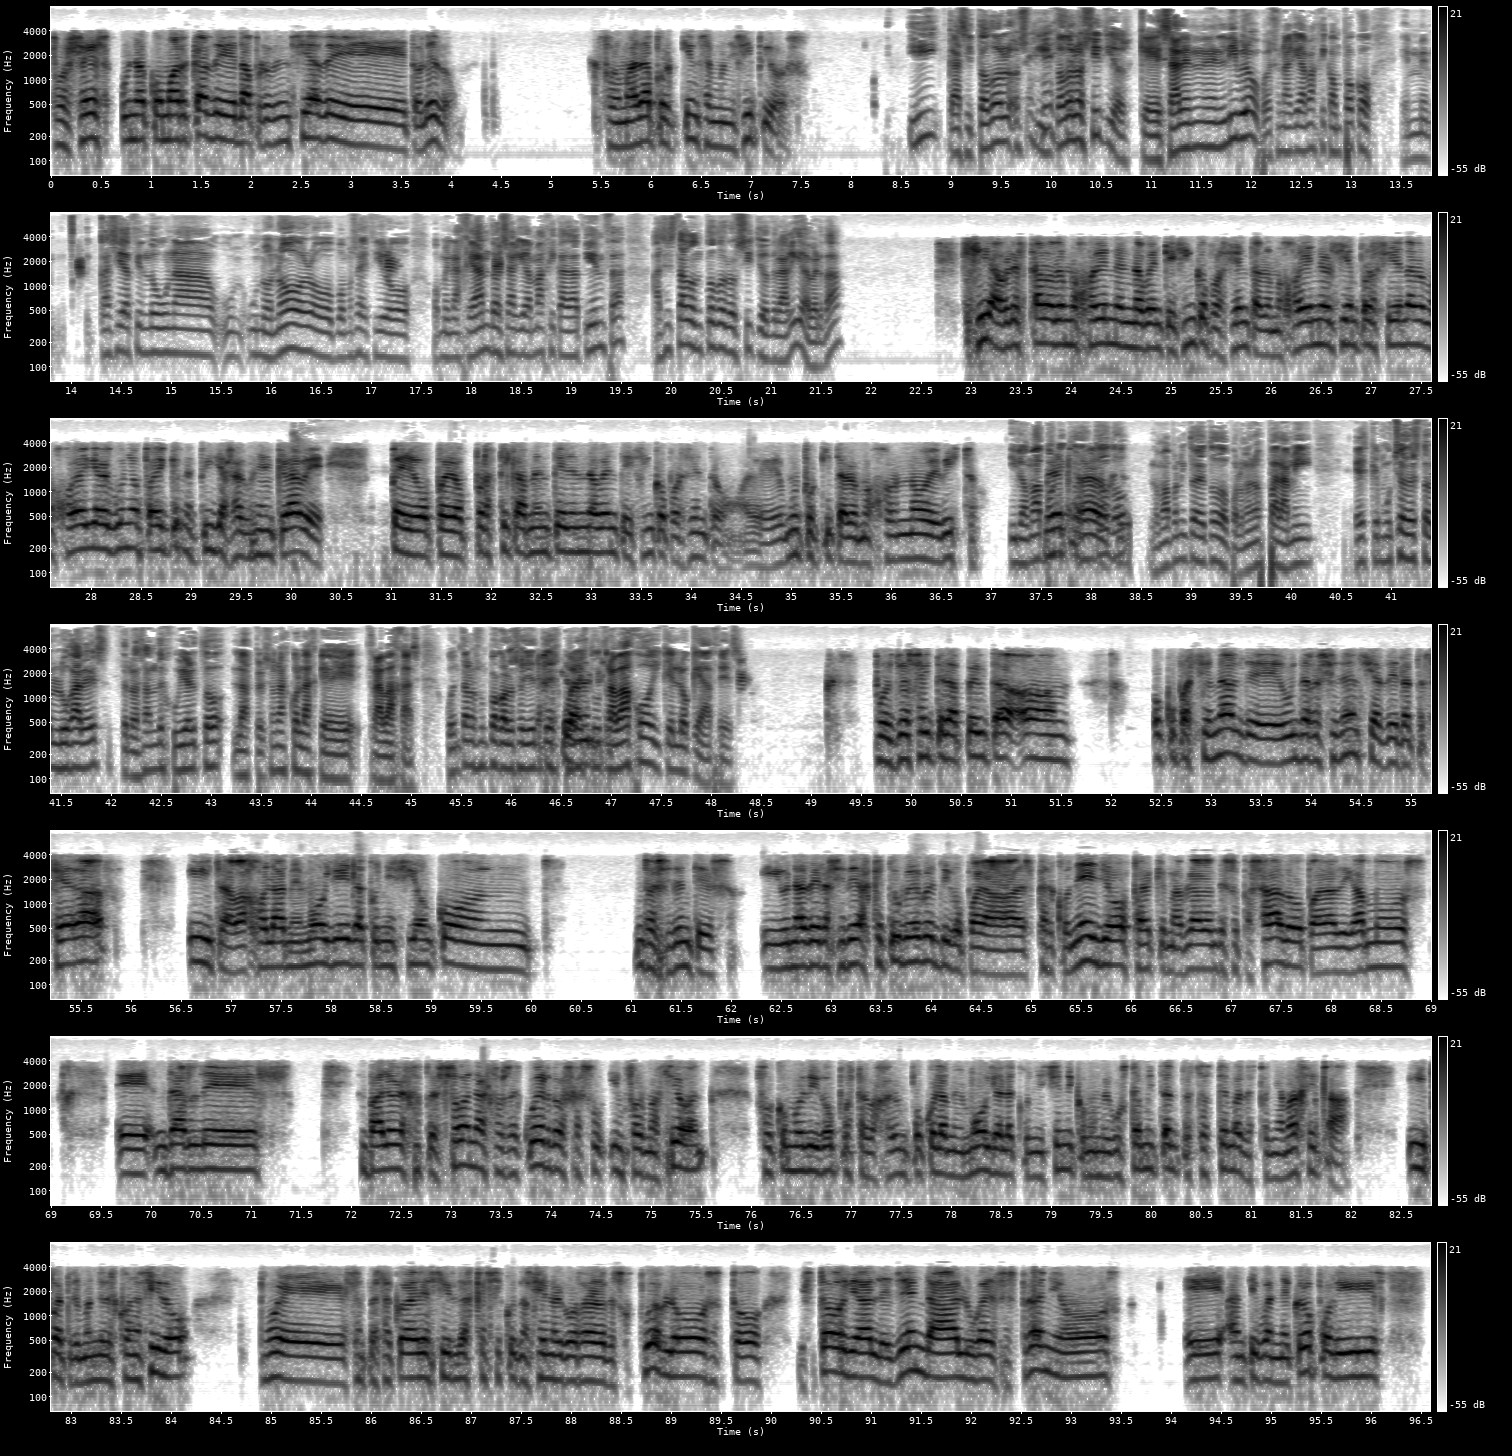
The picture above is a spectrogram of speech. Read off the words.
Pues es una comarca de la provincia de Toledo, formada por 15 municipios. Y casi todos los y todos los sitios que salen en el libro pues una guía mágica un poco casi haciendo una un, un honor o vamos a decir o homenajeando a esa guía mágica de Atienza has estado en todos los sitios de la guía verdad Sí, habré estado a lo mejor en el 95%, a lo mejor en el 100%, a lo mejor hay alguno por ahí que me pillas algún enclave, pero pero prácticamente en el 95%, eh, muy poquito, a lo mejor no he visto. Y lo más bonito de todo lo más bonito de todo por lo menos para mí es que muchos de estos lugares te los han descubierto las personas con las que trabajas. Cuéntanos un poco a los oyentes cuál es tu trabajo y qué es lo que haces. Pues yo soy terapeuta um, ocupacional de una residencia de la tercera edad y trabajo la memoria y la cognición con residentes. Y una de las ideas que tuve, pues, digo, para estar con ellos, para que me hablaran de su pasado, para, digamos, eh, darles valor a su persona, a sus recuerdos, a su información, fue como digo, pues trabajar un poco la memoria, la cognición y como me gusta a mí tanto estos temas de España mágica y patrimonio desconocido, pues empecé a decirles que si conocían algo raro de sus pueblos, esto, historias, leyendas, lugares extraños, eh, antiguas necrópolis,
